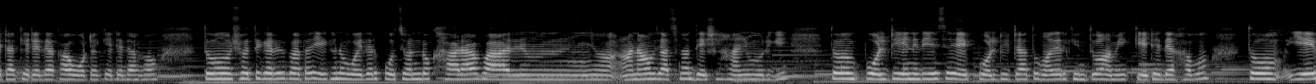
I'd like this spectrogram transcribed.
এটা কেটে দেখাও ওটা কেটে দেখাও। তো সত্যিকারের কথা এখানে ওয়েদার প্রচণ্ড খারাপ আর আনাও যাচ্ছে না দেশি হাঁস মুরগি। তো পোলট্রি এনে দিয়েছে এই পোলট্রিটা তোমাদের কিন্তু আমি কেটে দেখাবো। তো এই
